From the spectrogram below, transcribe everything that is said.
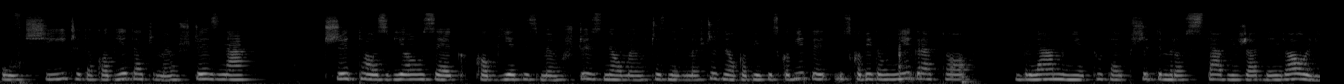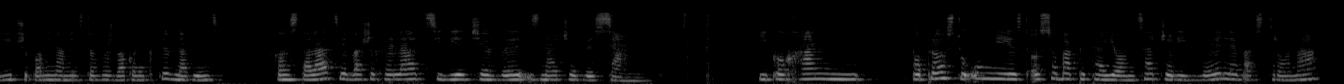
płci, czy to kobieta, czy mężczyzna, czy to związek kobiety z mężczyzną, mężczyzny z mężczyzną, kobiety z, kobiety, z kobietą, nie gra to dla mnie tutaj przy tym rozstawie żadnej roli. Przypominam, jest to wróżba kolektywna, więc konstelacje Waszych relacji wiecie Wy, znacie Wy sami. I kochani, po prostu u mnie jest osoba pytająca, czyli Wy, lewa strona,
